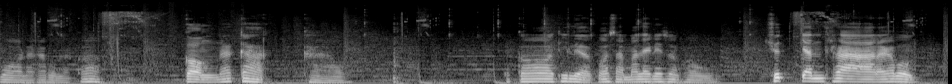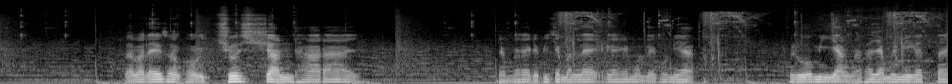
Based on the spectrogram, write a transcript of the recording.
วอลนะครับผมแล้วก็กล่องหน้ากากขาว แล้วก็ที่เหลือก็สามารถแลกในส่วนของชุดจันทรานะครับผมสามารถแลกในส่วนของชุดจันทราได้ ยังไม่ได้เดี๋ยวพี่จะมาแลกแลกให้หมดเลยพวกเนี้ยไม่รู้ว่ามียังนะถ้ายังไม่มีก็น่า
